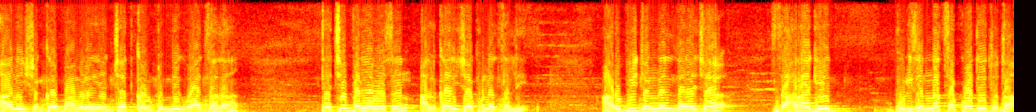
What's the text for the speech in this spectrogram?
आणि शंकर बांबळे यांच्यात कौटुंबिक वाद झाला. त्याचे पर्यावसन अलका हिच्या खुनात झाले. आरोपी जंगलदाराच्या सहारा घेत पोलिसांना चकवा देत होता.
